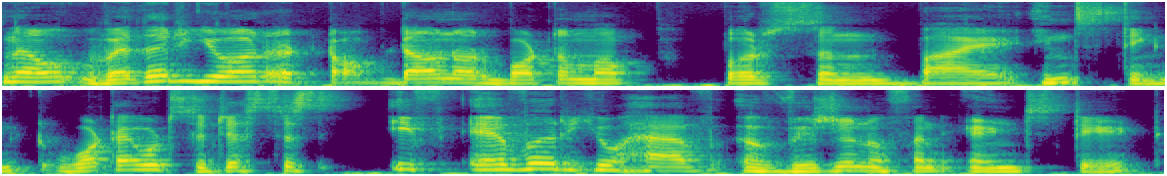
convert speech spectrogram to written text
Now whether you are a top down or bottom up person by instinct, what I would suggest is if ever you have a vision of an end state,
